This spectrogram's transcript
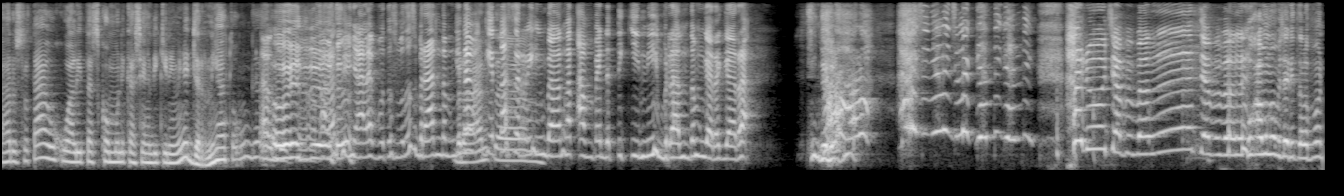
harus tahu kualitas komunikasi yang dikiriminya jernih atau enggak. Oh, gitu. iya. Kalau sinyalnya putus-putus berantem. Kita Berantem. kita sering banget sampai detik ini berantem gara-gara Sinyal- ah sinyalnya jelek ganti-ganti. Aduh capek banget, capek banget. Kok kamu nggak bisa ditelepon?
